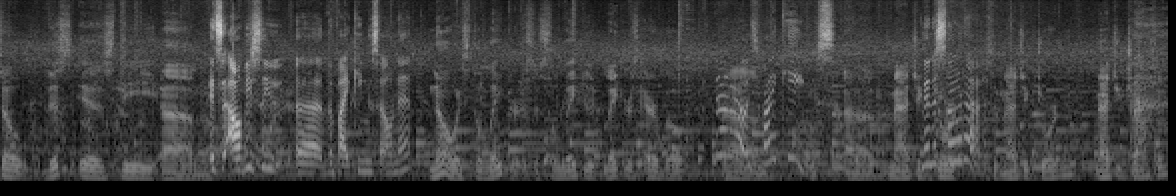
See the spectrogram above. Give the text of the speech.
So this is the um, It's obviously uh, the Vikings own it. no, it's the Lakers. It's the Lakers, Lakers airboat. No, no, it's Um, Vikings. uh, Magic Minnesota. Jordan. Is it Magic Jordan? Magic Johnson?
